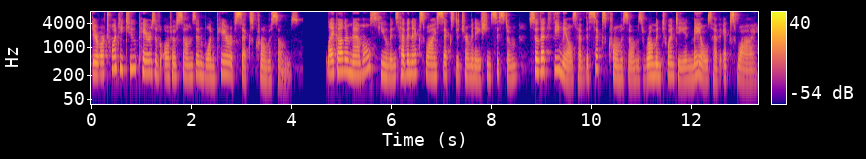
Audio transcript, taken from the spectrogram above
there are 22 pairs of autosomes and one pair of sex chromosomes. Like other mammals, humans have an XY sex determination system so that females have the sex chromosomes Roman 20 and males have XY.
